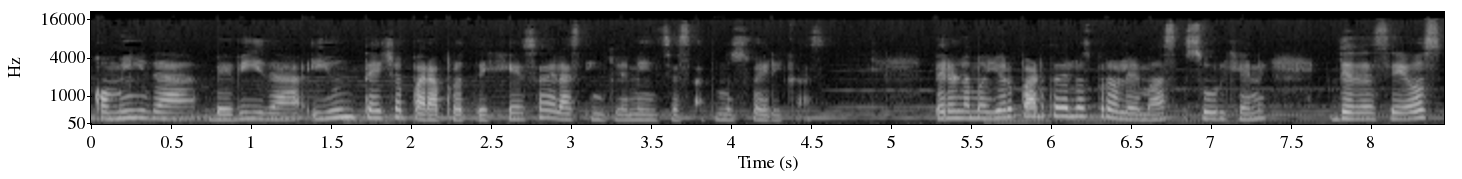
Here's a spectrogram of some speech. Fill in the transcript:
comida, bebida y un techo para protegerse de las inclemencias atmosféricas. Pero la mayor parte de los problemas surgen de deseos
